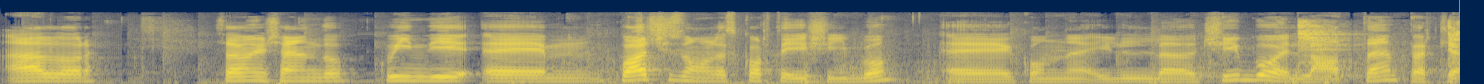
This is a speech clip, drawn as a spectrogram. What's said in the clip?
Allora, stavo dicendo, quindi ehm, qua ci sono le scorte di cibo, eh, con il cibo e il latte, perché...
